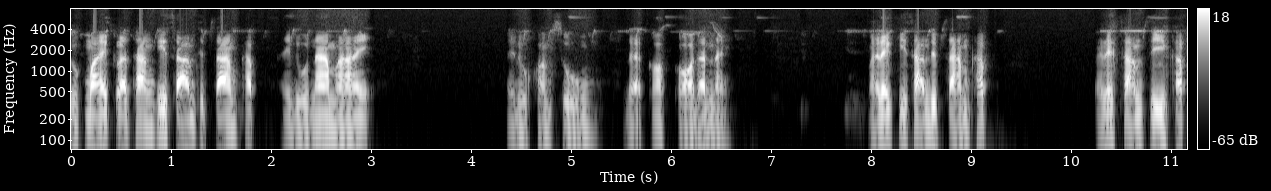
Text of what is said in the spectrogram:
ลูกไม้กระถางที่สามสิบสามครับ ให้ดูหน้าไม้ ให้ดูความสูงและก็กอด้านใน หมายเลขที่สามสิบสามครับ หมายเลขสามสี่ครับ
